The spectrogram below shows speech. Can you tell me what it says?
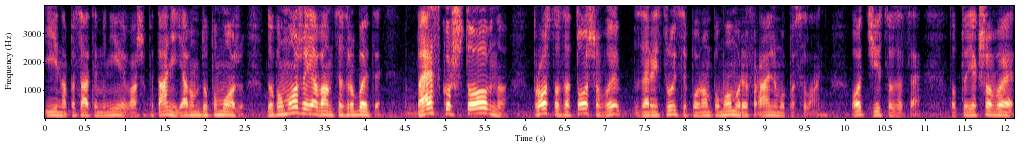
і написати мені ваше питання. Я вам допоможу. Допоможу я вам це зробити безкоштовно, просто за те, що ви зареєструєтеся по, моєму реферальному посиланню. От чисто за це. Тобто, якщо ви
